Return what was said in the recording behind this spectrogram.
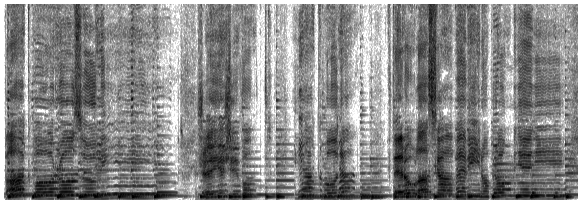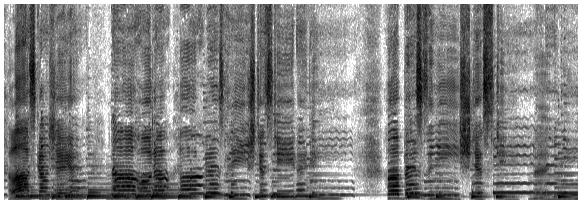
pak porozumí, že je život jak voda kterou láska ve víno promění. Láska, že je náhoda a bez ní štěstí není. A bez ní štěstí není.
